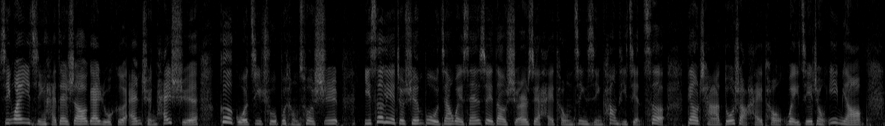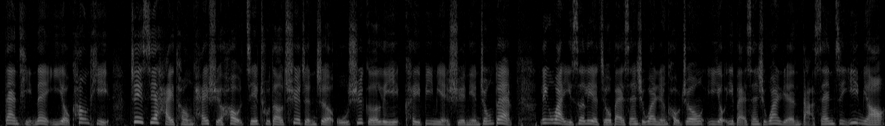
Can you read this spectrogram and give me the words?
新冠疫情还在烧，该如何安全开学？各国祭出不同措施。以色列就宣布将为三岁到十二岁孩童进行抗体检测，调查多少孩童未接种疫苗，但体内已有抗体。这些孩童开学后接触到确诊者无需隔离，可以避免学年中断。另外，以色列九百三十万人口中已有一百三十万人打三剂疫苗。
